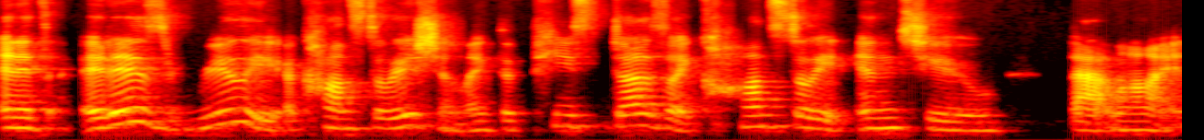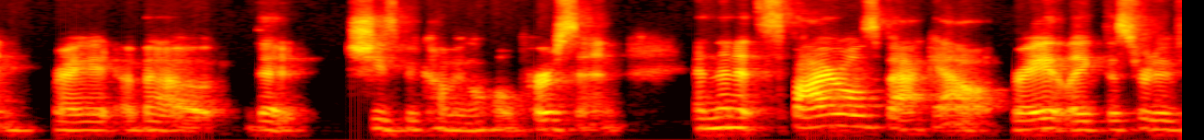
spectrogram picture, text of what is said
and it's it is really a constellation like the piece does like constellate into that line right about that she's becoming a whole person and then it spirals back out right like the sort of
